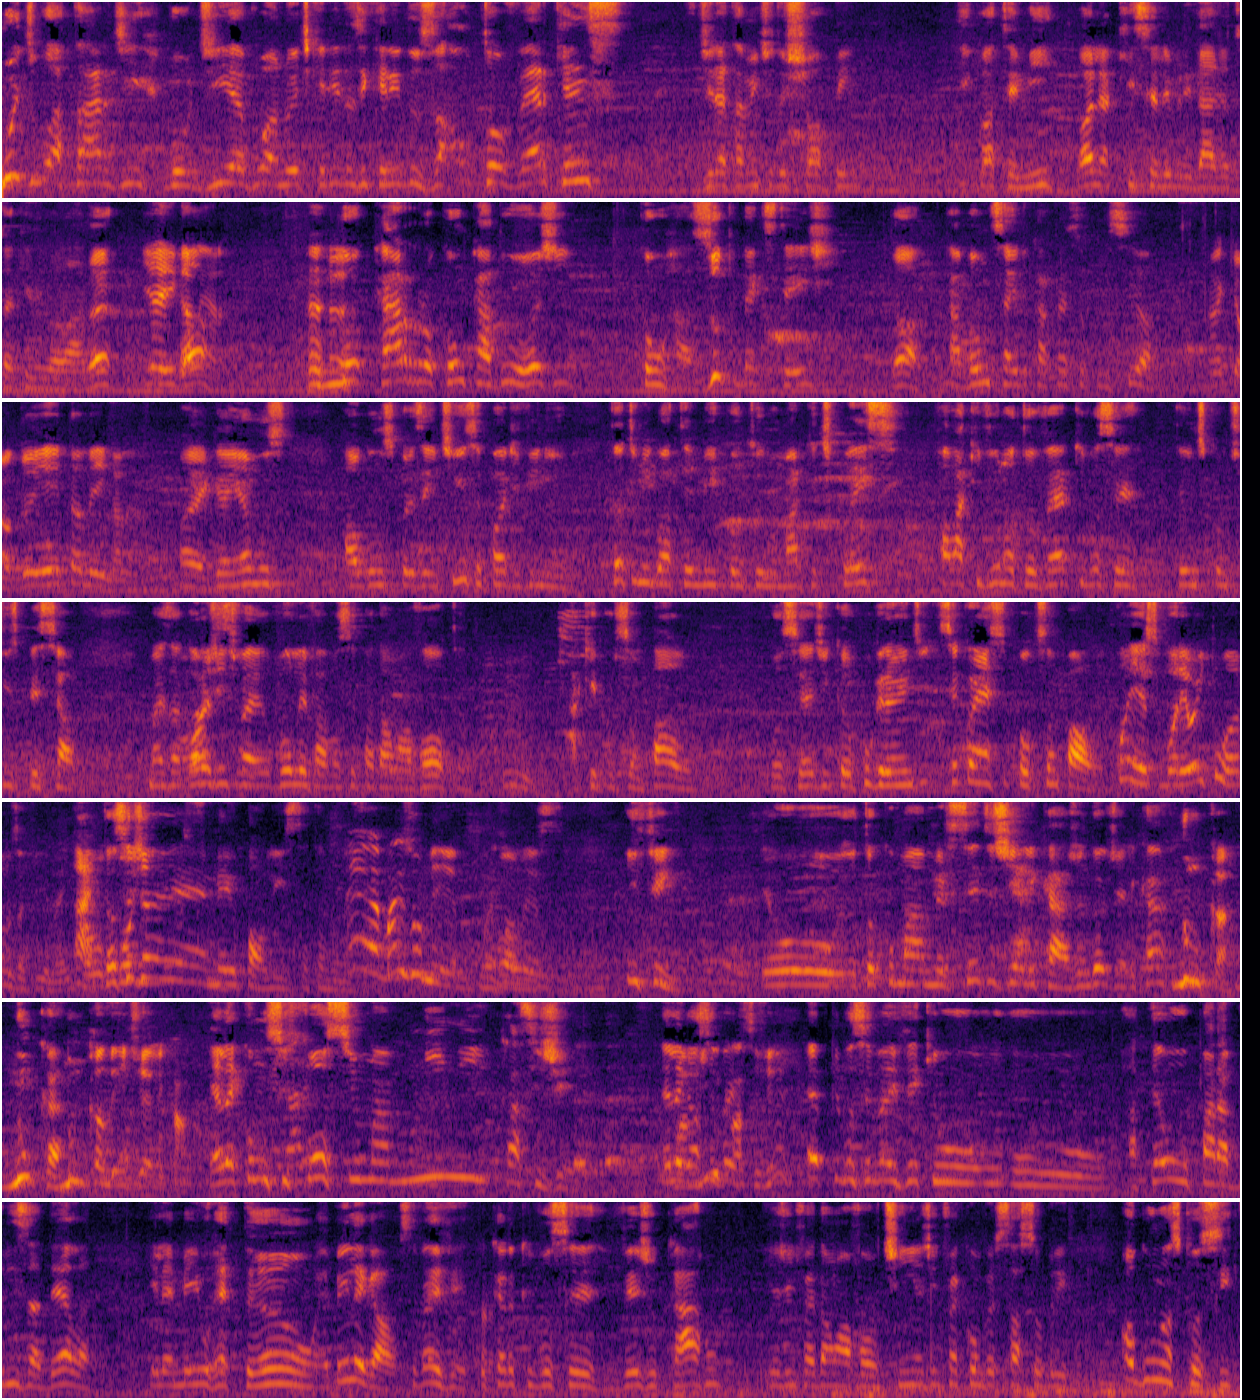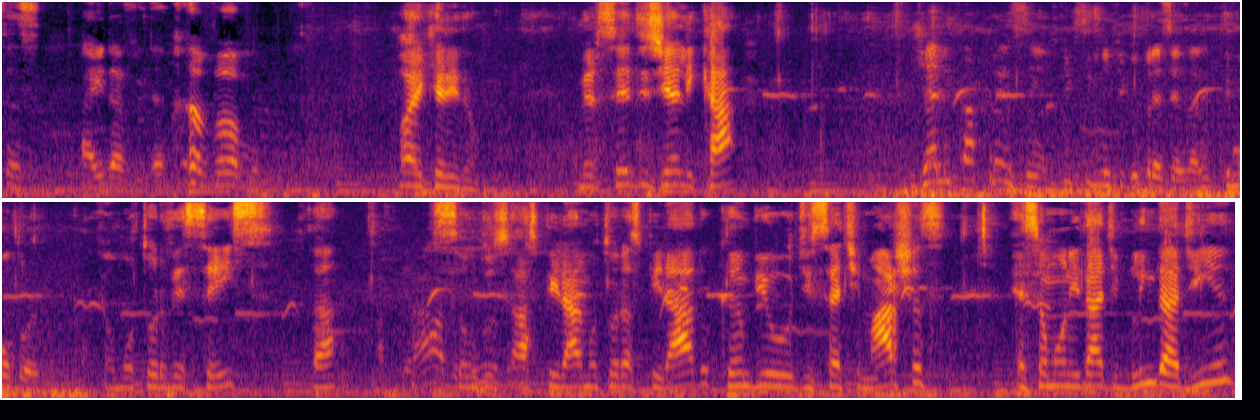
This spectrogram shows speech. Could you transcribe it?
Muito boa tarde, bom dia, boa noite, queridas e queridos Autoverkens, diretamente do shopping Iguatemi. Olha que celebridade eu tô aqui do meu lado? E aí, galera? No carro com Cadu hoje, com o Hazuki Backstage. Ó, acabamos de sair do café Suplicy, ó. Aqui, ó, ganhei também, galera. Olha, ganhamos alguns presentinhos, você pode vir no, tanto no Iguatemi quanto no Marketplace, falar que viu no Autoverk que você tem um descontinho especial. Mas agora a gente vai, eu vou levar você para dar uma volta Hum, aqui por São Paulo. Você é de Campo Grande, você conhece pouco São Paulo. conheço, morei oito anos aqui, né? Ah, então você conhe- já é meio paulista também. É, mais ou menos, mais ou menos. Enfim, eu, eu tô com uma Mercedes GLK. Já andou de GLK? Nunca, Nunca? nunca andei de GLK. Ela é como se fosse uma mini classe G. É legal, Uma você mini vai... classe G? É porque você vai ver que o- o- até o para-brisa dela ele é meio retão, é bem legal. Você vai ver. Eu quero que você veja o carro e a gente vai dar uma voltinha, a gente vai conversar sobre algumas cositas aí da vida. Vamos. Olha, querido, Mercedes GLK GLK 300, o que, que significa o 300? né? Que motor? é o motor V6, tá? Aspirado? São dos aspirar, motor aspirado, câmbio de sete marchas. Essa é uma unidade blindadinha.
